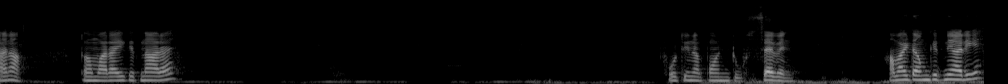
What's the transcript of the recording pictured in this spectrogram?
है ना? तो हमारा ये कितना आ रहा है? फोर्टीन अपॉइंट टू सेवन हमारी टर्म कितनी आ रही है?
